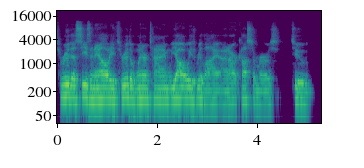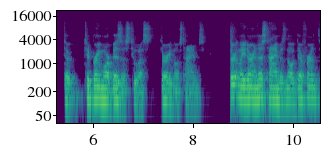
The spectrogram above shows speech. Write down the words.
through the seasonality, through the wintertime, we always rely on our customers to to to bring more business to us during those times. Certainly, during this time is no different.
